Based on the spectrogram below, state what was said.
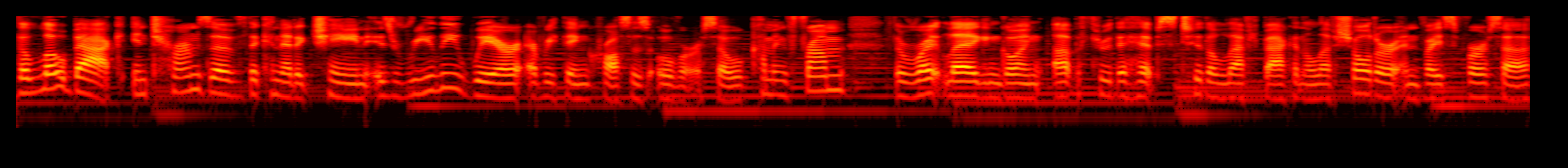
The low back, in terms of the kinetic chain, is really where everything crosses over. So, coming from the right leg and going up through the hips to the left back and the left shoulder, and vice versa,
